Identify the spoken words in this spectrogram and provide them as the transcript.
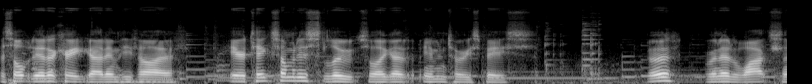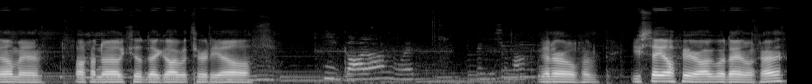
Let's hope the other crate got MP5. Here, take some of this loot so I got inventory space. Good? We're gonna have to watch now, man. Fuck, I know I killed that guy with 30 health. he got on with Rangers from Ox- Then are open. You stay up here, I'll go down, okay?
